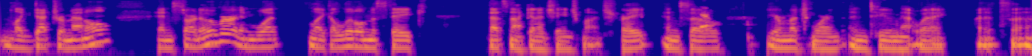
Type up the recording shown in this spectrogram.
like detrimental and start over and what like a little mistake that's not going to change much, right? And so yep. you're much more in, in, tune that way when it's uh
